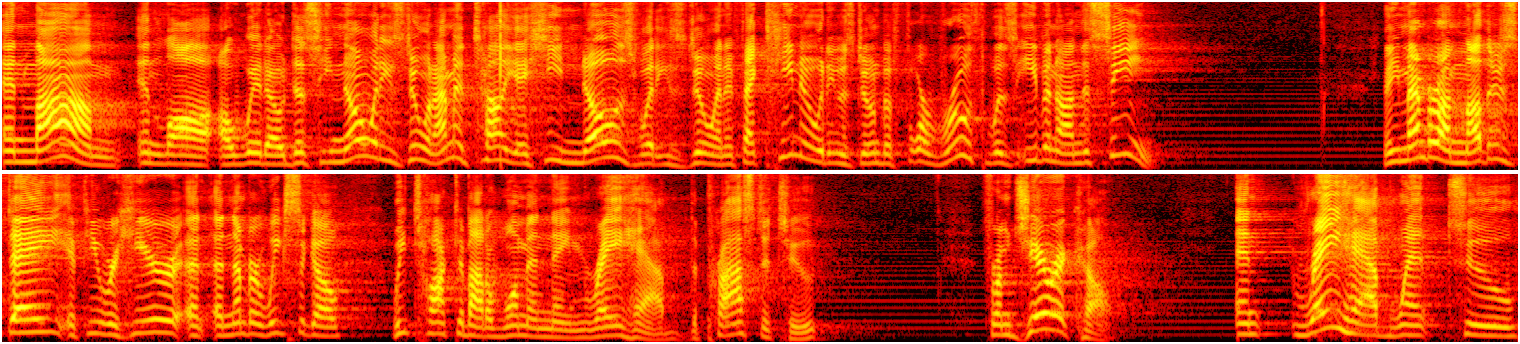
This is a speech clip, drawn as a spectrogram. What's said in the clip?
and mom in law, a widow, does he know what he's doing? I'm going to tell you, he knows what he's doing. In fact, he knew what he was doing before Ruth was even on the scene. Now, you remember on Mother's Day, if you were here a, a number of weeks ago, we talked about a woman named Rahab, the prostitute from Jericho. And Rahab went to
